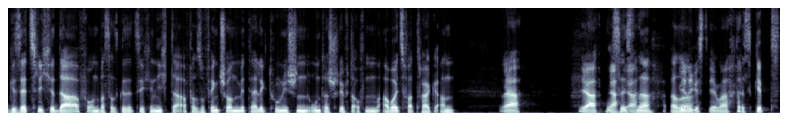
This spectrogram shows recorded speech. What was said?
Gesetzliche darf und was das Gesetzliche nicht darf. Also fängt schon mit der elektronischen Unterschrift auf dem Arbeitsvertrag an. Ja, ja, das ja, ist, ja. Ne, also schwieriges Thema. Es gibt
